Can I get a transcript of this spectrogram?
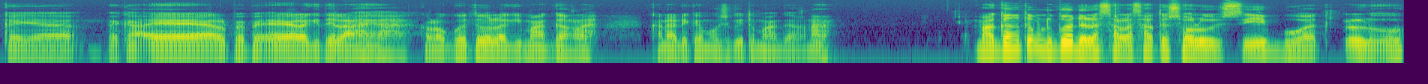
kayak PKL, PPL gitu lah ya. Kalau gue tuh lagi magang lah, karena di kampus gue itu magang. Nah, magang tuh menurut gue adalah salah satu solusi buat lo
